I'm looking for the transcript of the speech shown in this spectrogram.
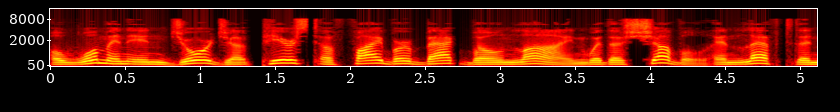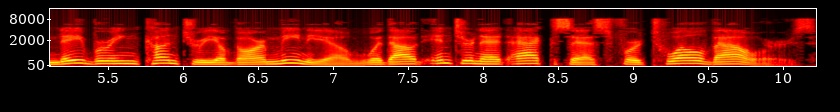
a woman in Georgia pierced a fiber backbone line with a shovel and left the neighboring country of Armenia without Internet access for 12 hours.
